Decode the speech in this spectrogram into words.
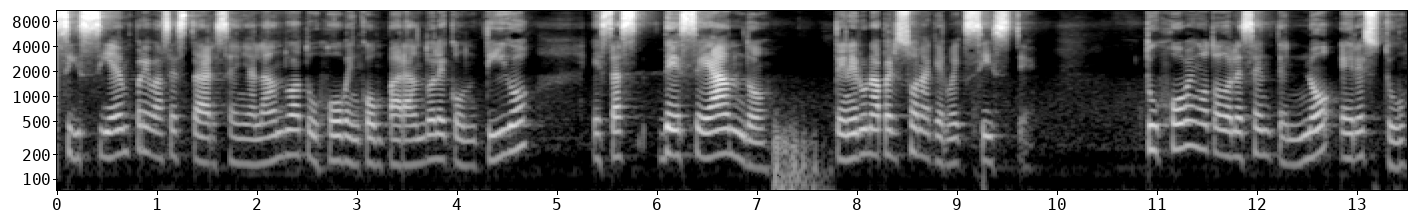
si siempre vas a estar señalando a tu joven, comparándole contigo, estás deseando tener una persona que no existe. Tu joven o tu adolescente no eres tú.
